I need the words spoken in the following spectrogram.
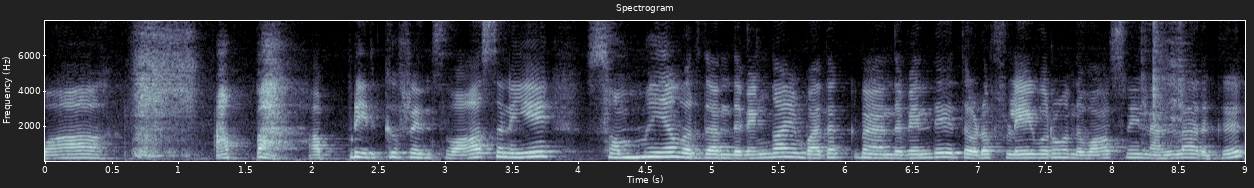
வா அப்பா அப்படி இருக்குது ஃப்ரெண்ட்ஸ் வாசனையே செம்மையாக வருது. அந்த வெங்காயம் வதக்குன அந்த வெந்தயத்தோட ஃப்ளேவரும் அந்த வாசனையும் நல்லா இருக்குது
